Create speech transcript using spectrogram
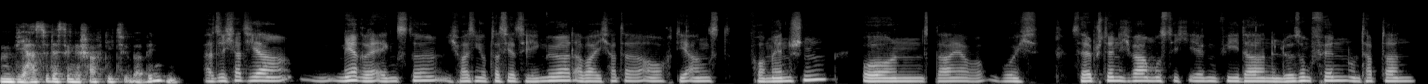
Wie hast du das denn geschafft, die zu überwinden? Also ich hatte ja mehrere Ängste. Ich weiß nicht, ob das jetzt hier hingehört, aber ich hatte auch die Angst vor Menschen. Und daher, wo ich selbstständig war, musste ich irgendwie da eine Lösung finden und habe dann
